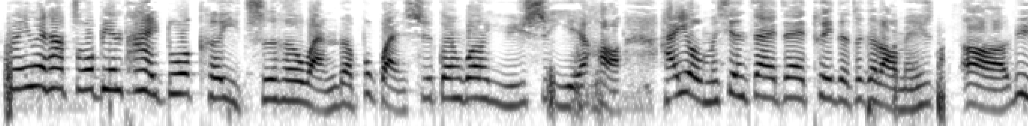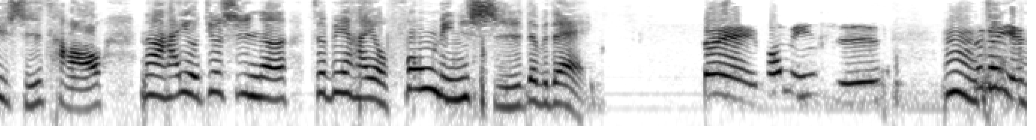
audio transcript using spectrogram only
那因为它周边太多可以吃喝玩乐，不管是观光鱼市也好，还有我们现在在推的这个老梅呃绿石槽，那还有就是呢这边还有风铃石。对不对？对，风铃石，嗯，这个也是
